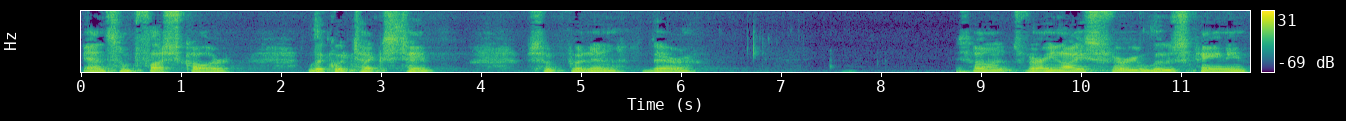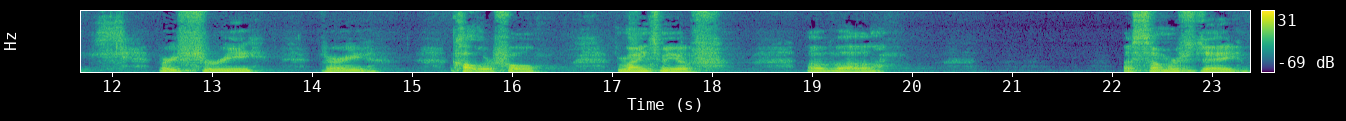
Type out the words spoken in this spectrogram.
and some flush color Liquitex tape to put in there. So it's very nice, very loose painting, very free, very colorful. Reminds me of of uh, a summer's day.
